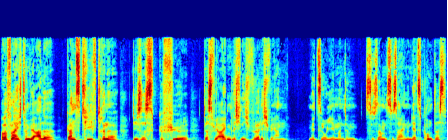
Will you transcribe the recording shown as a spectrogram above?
Aber vielleicht haben wir alle ganz tief drinne dieses Gefühl, dass wir eigentlich nicht würdig wären, mit so jemandem zusammen zu sein. Und jetzt kommt das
